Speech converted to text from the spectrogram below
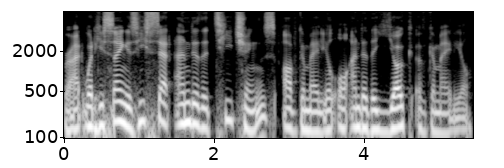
right? What he's saying is he sat under the teachings of Gamaliel or under the yoke of Gamaliel.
